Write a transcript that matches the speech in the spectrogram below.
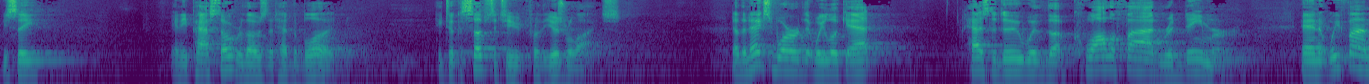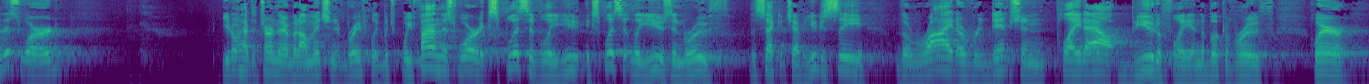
You see? And he passed over those that had the blood. He took a substitute for the Israelites. Now, the next word that we look at has to do with the qualified redeemer. And we find this word, you don't have to turn there, but I'll mention it briefly. But we find this word explicitly, explicitly used in Ruth, the second chapter. You can see the rite of redemption played out beautifully in the book of Ruth, where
